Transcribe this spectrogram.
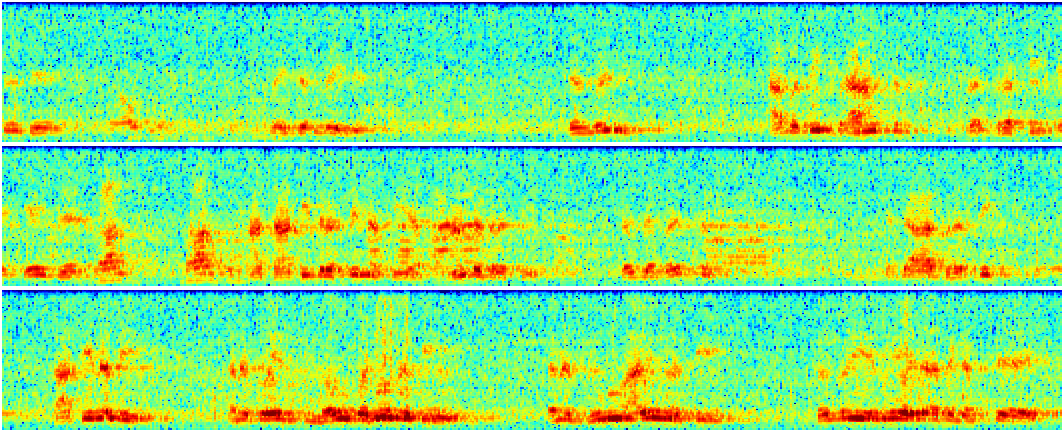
શું છે? કોઈ જતું નથી. આ બધી ભ્રાંત દ્રષ્ટિ છે કેવી છે. આ સાચી દ્રષ્ટિ નથી આ ભ્રાંત દ્રષ્ટિ? એટલે આ દ્રષ્ટિ સાચી નથી અને કોઈ નવું બન્યું નથી અને જૂનું આવ્યું નથી. તો એનું એ જ આ જગત છે.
